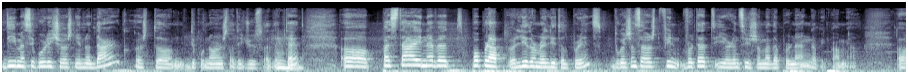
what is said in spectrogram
Di me siguri që është një në darkë, është diku në orën 7:30 edhe 8. Ë pastaj ne vetë po prap lidhur me Little Prince, duke qenë se është film vërtet i rëndësishëm edhe për ne nga pikëpamja ë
